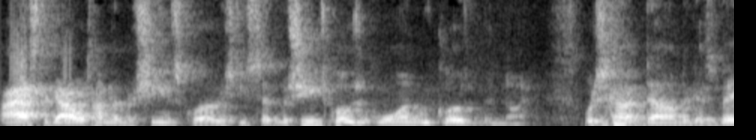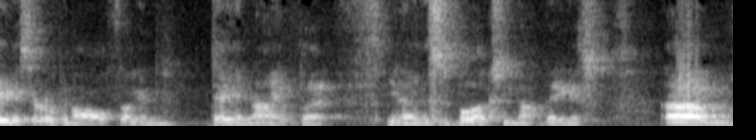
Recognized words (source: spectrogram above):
I asked the guy what time the machines closed. He said the machines close at one. We close at midnight, which is kind of dumb because Vegas they're open all fucking day and night. But you know this is Biloxi, not Vegas. Um,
